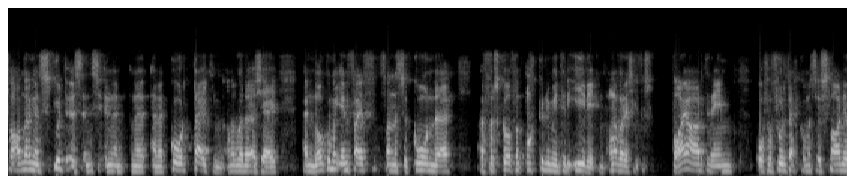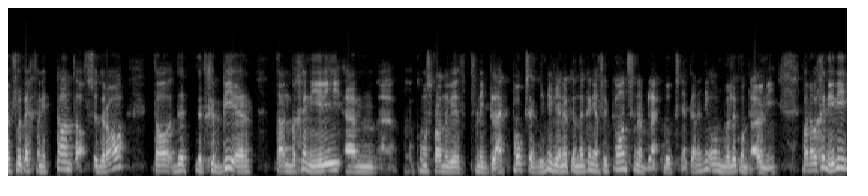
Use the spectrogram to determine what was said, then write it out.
verandering in spoed is in in in 'n in 'n kort tydjie. Met ander woorde as jy in 0,15 van 'n sekonde 'n verskil van 8 km/h het. Met ander woorde as jy baie hard rem of 'n voertuig kom en sy slaan jou voertuig van die kant af. Sodra daar dit dit gebeur, dan begin hierdie ehm um, kom ons praat nou weer van die black box. Ek weet nie of jy nou kan dink aan die Afrikaans van 'n black box nie. Ek kan dit nie onmiddellik onthou nie. Maar dan begin hierdie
